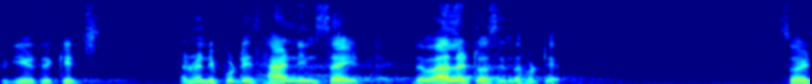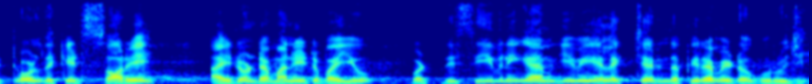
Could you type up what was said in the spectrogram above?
to give to the kids. And when he put his hand inside, the wallet was in the hotel. So he told the kids, Sorry, I don't have money to buy you, but this evening I am giving a lecture in the pyramid of Guruji.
